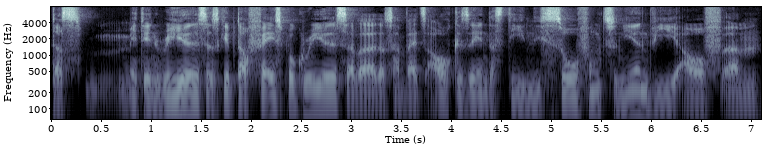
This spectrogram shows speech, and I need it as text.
Das mit den Reels, es gibt auch Facebook Reels, aber das haben wir jetzt auch gesehen, dass die nicht so funktionieren wie auf ähm,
